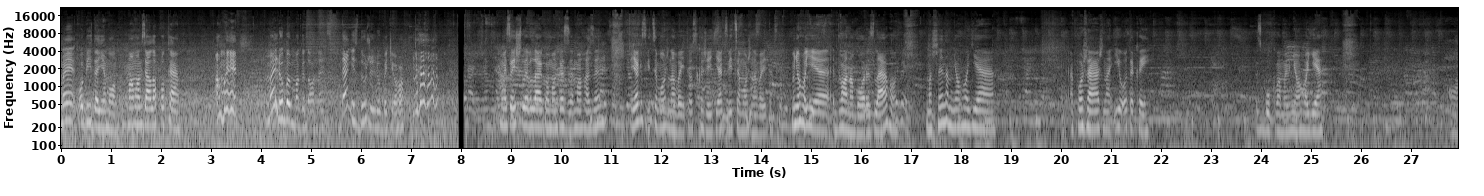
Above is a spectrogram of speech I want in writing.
Ми обідаємо. Мама взяла поке. А ми, ми любимо Макдональдс. Деніс дуже любить його. Ми зайшли в Лего магазин. Як звідси можна вийти? Скажіть, як звідси можна вийти? В нього є два набори з Лего. Машина в нього є пожежна і отакий. З буквами в нього є. О,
